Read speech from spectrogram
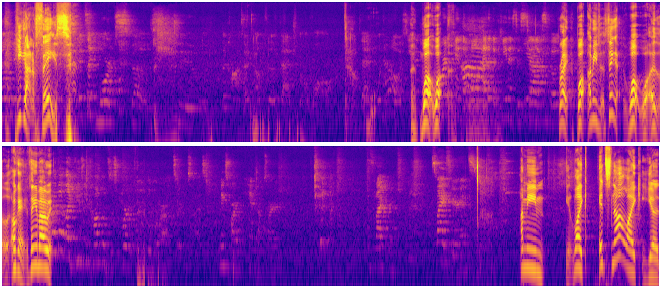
he got a face Uh, well exposed. right well I mean the thing well, well uh, okay think about I it I. I mean like it's not like you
